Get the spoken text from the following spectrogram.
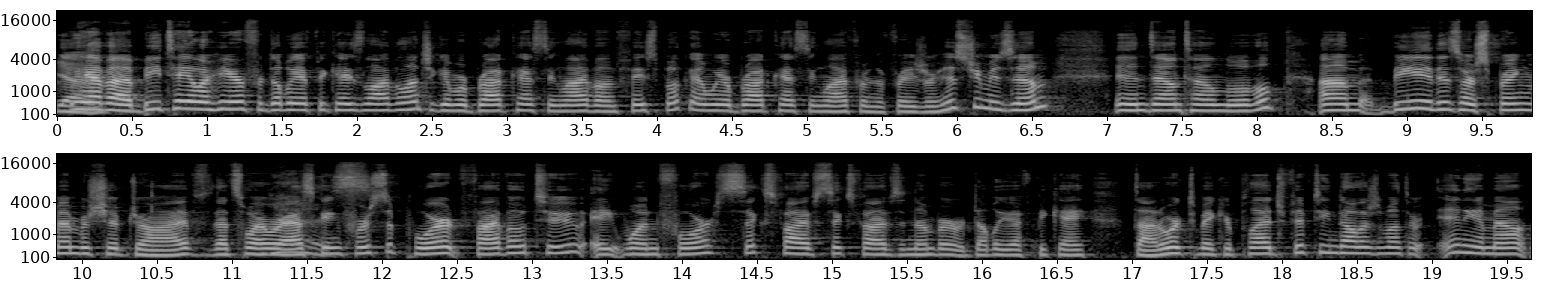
Yeah. We have a Bee Taylor here for WFPK's Live Lunch. Again, we're broadcasting live on Facebook, and we are broadcasting live from the Frazier History Museum in downtown Louisville. Um, Bee, it is our spring membership drive. That's why we're asking for support. 502 814 6565 is the number, or WFPK.org to make your pledge. $15 a month or any amount.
